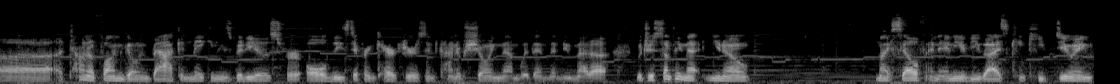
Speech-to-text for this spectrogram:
uh, a ton of fun going back and making these videos for all these different characters and kind of showing them within the new meta, which is something that you know myself and any of you guys can keep doing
